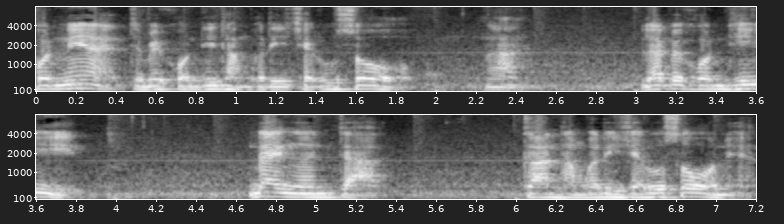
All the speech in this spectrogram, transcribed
คนเนี้ยจะเป็นคนที่ทำคดีแชร์ลูโซ่นะและเป็นคนที่ได้เงินจากการทำคดีแชร์ลูโซ่เนี่ย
